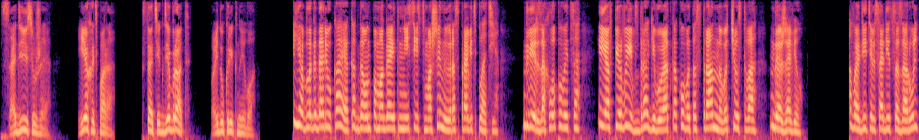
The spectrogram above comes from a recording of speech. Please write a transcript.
Садись уже. Ехать пора. Кстати, где брат? Пойду крикну его. Я благодарю Кая, когда он помогает мне сесть в машину и расправить платье. Дверь захлопывается, и я впервые вздрагиваю от какого-то странного чувства дежавю. Водитель садится за руль,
